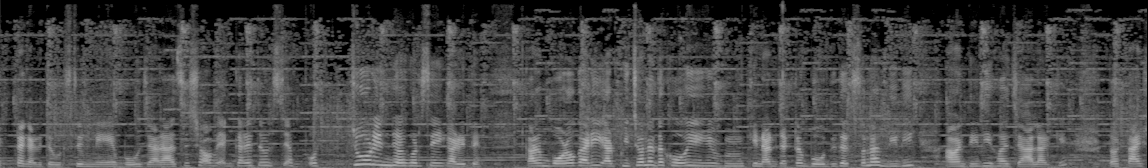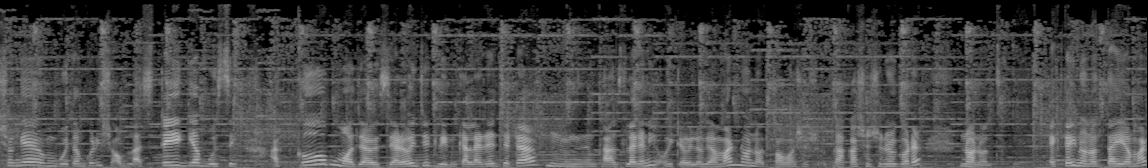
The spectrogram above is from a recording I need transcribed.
একটা গাড়িতে উঠছি, মেয়ে, বউ যারা আছে সব এক গাড়িতে উঠছি। আর প্রচুর এনজয় করছি এই গাড়িতে। কারণ বড় গাড়ি, আর পিছনে দেখো ওই কিনার যে একটা বৌদি দেখছ না, দিদি? আমার দিদি হয় জাল আর কি। তো তার সঙ্গে বইতাম করি, সব লাস্টেই গিয়ে বসি আর খুব মজা হয়েছে আর ওই যে গ্রিন কালারের যেটা ব্লাউজ লাগানি, ওইটা হইল গিয়ে আমার ননদ মামা শ্বশুর, কাকা শ্বশুরের ঘরের ননদ। একটাই ননদ, তাই আমার।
